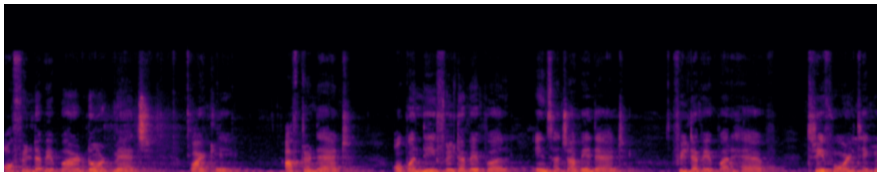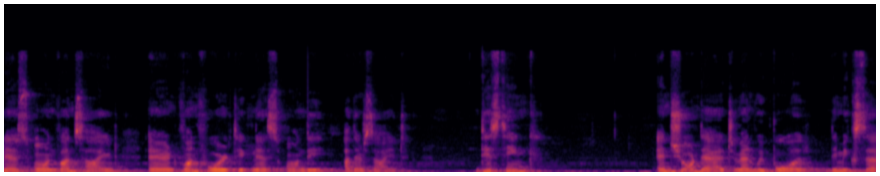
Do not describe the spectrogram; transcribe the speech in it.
of filter paper don't match quietly. After that open the filter paper in such a way that filter paper have three fold thickness on one side and one fold thickness on the other side. This thing ensure that when we pour the mixer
